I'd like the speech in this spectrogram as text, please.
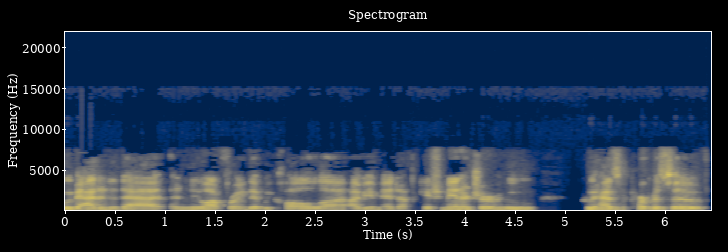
We've added to that a new offering that we call uh, IBM Edge Application Manager, who who has the purpose of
